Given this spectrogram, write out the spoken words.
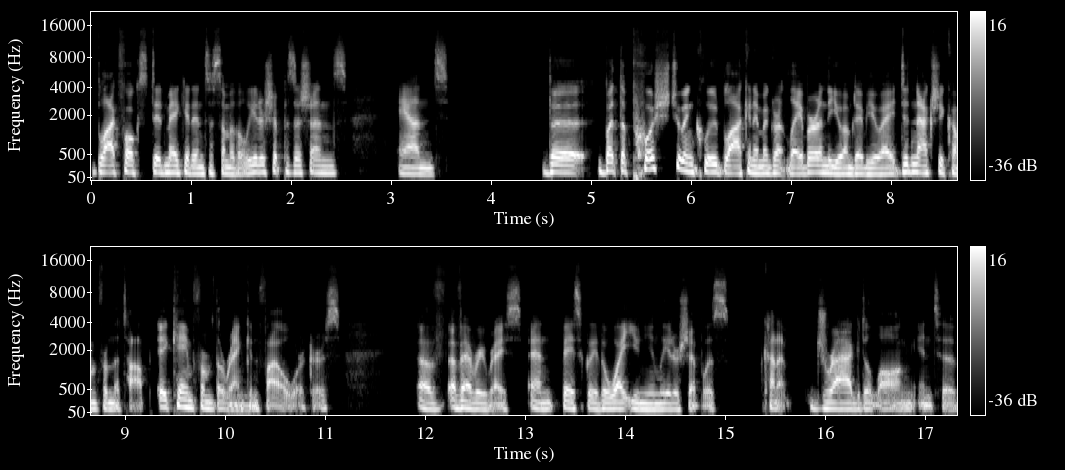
black folks did make it into some of the leadership positions. And the but the push to include black and immigrant labor in the UMWA didn't actually come from the top. It came from the rank mm-hmm. and file workers of of every race. And basically the white union leadership was kind of dragged along into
